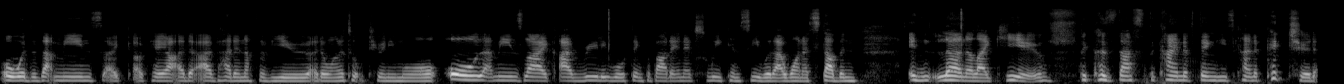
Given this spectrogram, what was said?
or whether that means, like, okay, I, I've had enough of you. I don't want to talk to you anymore. Or that means, like, I really will think about it next week and see whether I want a stubborn in learner like you, because that's the kind of thing he's kind of pictured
